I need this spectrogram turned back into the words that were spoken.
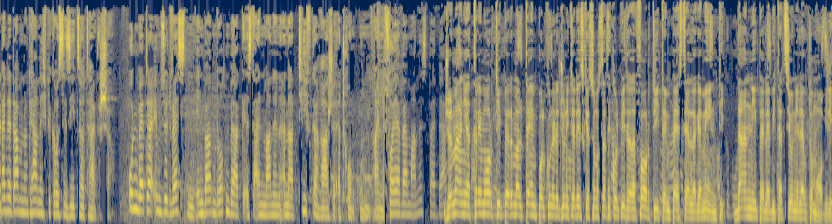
Meine Damen und Herren, ich begrüße Sie zur Tagesschau. Unwetter im Südwesten. In Baden-Württemberg ist ein Mann in einer Tiefgarage ertrunken. Ein Feuerwehrmann ist bei Berg Germania, tre morti per maltempo. Alcune regioni tedesche sono state colpite da forti tempeste e allagamenti. Danni per le abitazioni e le automobili.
